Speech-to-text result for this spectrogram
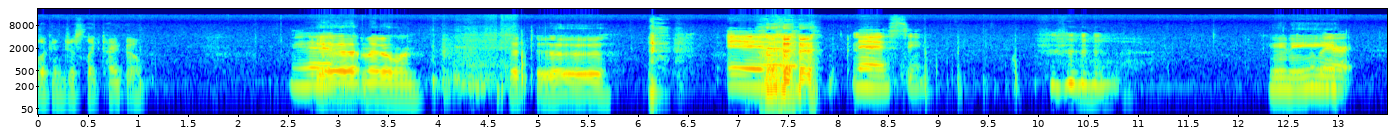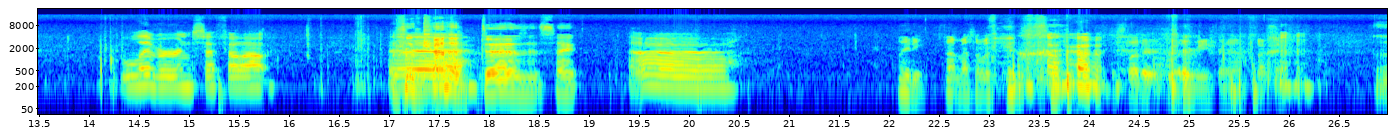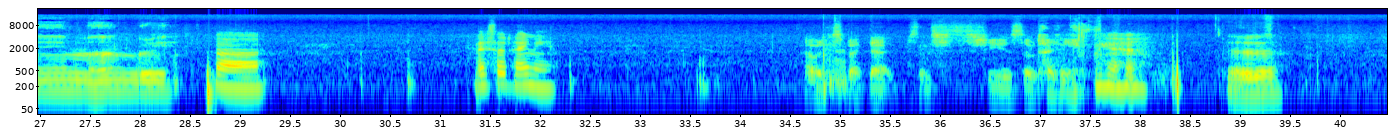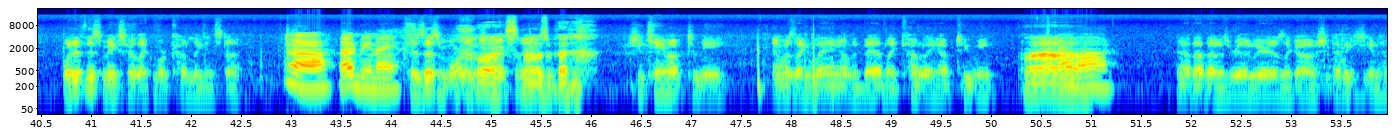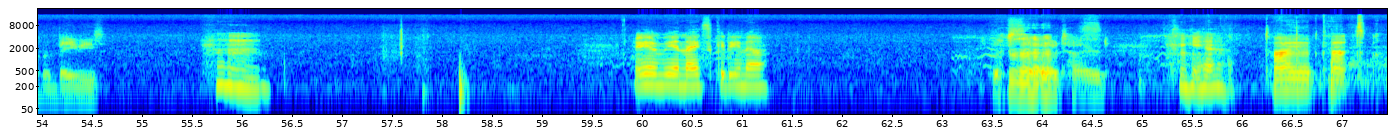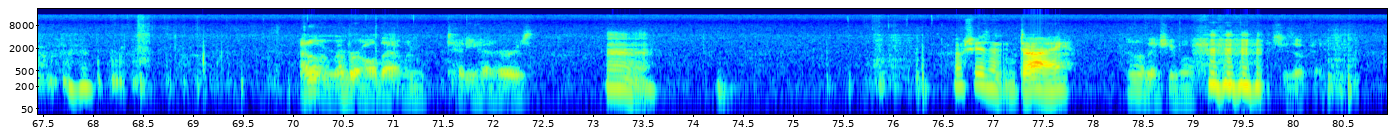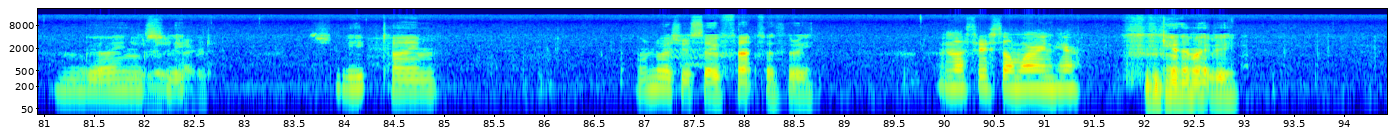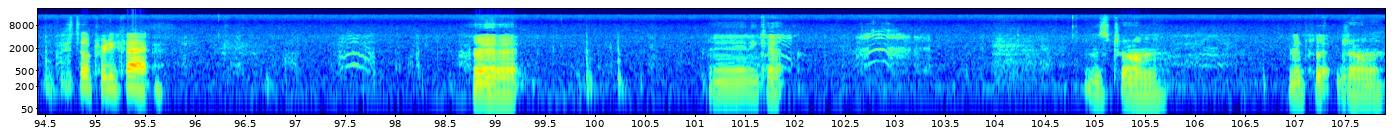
looking just like Tycho. Yeah. Yeah, that middle one. Da-da-da. Yeah. Nasty. Henny. Their liver and stuff fell out. it kind of does. It's like, Uh, Lady, stop messing with you. so gross. Just let her, let her be for now. Okay. I'm hungry. Aw. They're so tiny. I would expect that since she is so tiny. Yeah. Da-da-da. What if this makes her like more cuddly and stuff? Aw, that'd be nice. Because this morning Oh, she actually better. she came up to me and was like laying on the bed, like cuddling up to me. Oh Wow. wow. And I thought that was really weird. I was like, oh, she, I think she's gonna have her babies. You're gonna be a nice kitty now. Looks so tired. yeah. Tired cat. I don't remember all that when Teddy had hers. Hmm. Hope she doesn't die. I don't think she will. she's okay. I'm going She's really sleep. tired. Sleep time. I wonder why she's so fat for three. Unless there's still more in here. yeah, there might be. Still pretty fat. Any cat. It's drama. Niplet drama.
